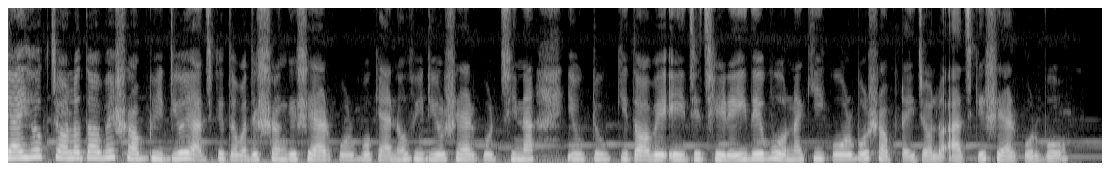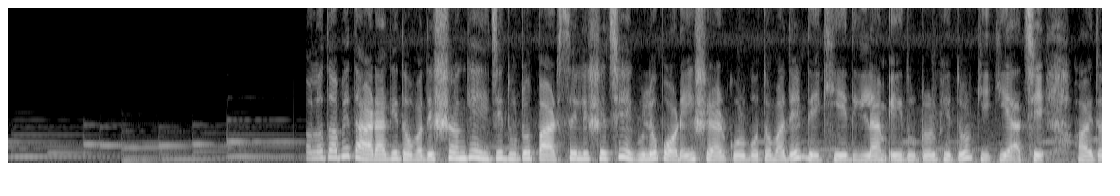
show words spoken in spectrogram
যাই হোক, চলো তবে সব ভিডিওই আজকে তোমাদের সঙ্গে শেয়ার করব। কেন ভিডিও শেয়ার করছি না? ইউটিউব কি তবে এই যে ছেড়েই দেবো না কি করব? সবটাই চলো আজকে শেয়ার করব। চলো তবে তার আগে তোমাদের সঙ্গে এই যে দুটো পার্সেল এসেছে, এগুলো পরেই শেয়ার করব। তোমাদের দেখিয়ে দিলাম এই দুটোর ভেতর কি কি আছে। হয়তো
